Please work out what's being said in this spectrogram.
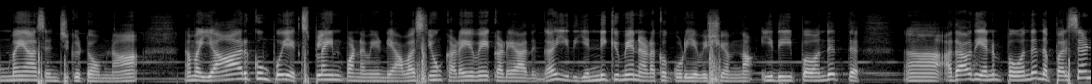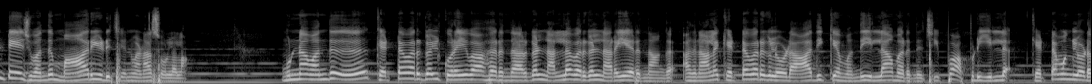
உண்மையாக செஞ்சுக்கிட்டோம்னா நம்ம யாருக்கும் போய் எக்ஸ்பிளைன் பண்ண வேண்டிய அவசியம் கிடையவே கிடையாதுங்க. இது என்றைக்குமே நடக்கக்கூடிய விஷயம்தான். இது இப்போ வந்து அதாவது என்ன இப்போ வந்து இந்த பர்சன்டேஜ் வந்து மாறிடுச்சுன்னு வேணால் சொல்லலாம். முன்ன வந்து கெட்டவர்கள் குறைவாக இருந்தார்கள் நல்லவர்கள் நிறைய இருந்தாங்க. அதனால் கெட்டவர்களோட ஆதிக்கம் வந்து இல்லாமல் இருந்துச்சு. இப்போ அப்படி இல்லை. கெட்டவங்களோட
